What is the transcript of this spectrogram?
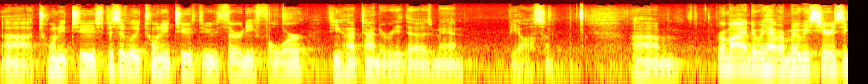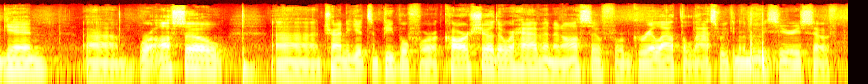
uh, 22, specifically 22 through 34. If you have time to read those, man, be awesome. Um, reminder we have our movie series again. Um, we're also uh, trying to get some people for a car show that we're having and also for Grill Out the last weekend of the movie series. So if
